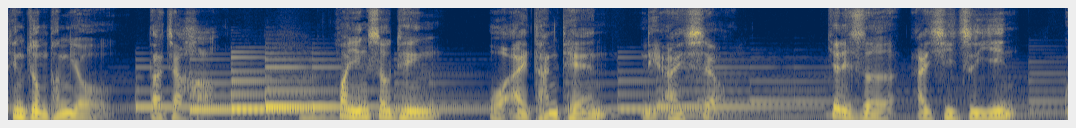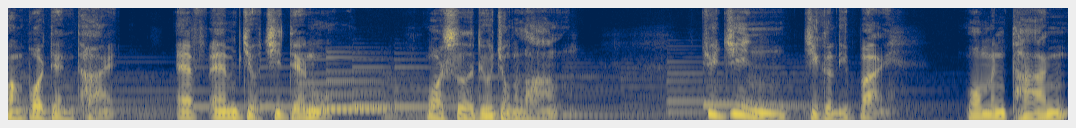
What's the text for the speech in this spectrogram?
听众朋友，大家好，欢迎收听《我爱谈天，你爱笑》，这里是爱惜之音广播电台 FM 九七点五，我是刘炯郎。最近几个礼拜，我们谈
